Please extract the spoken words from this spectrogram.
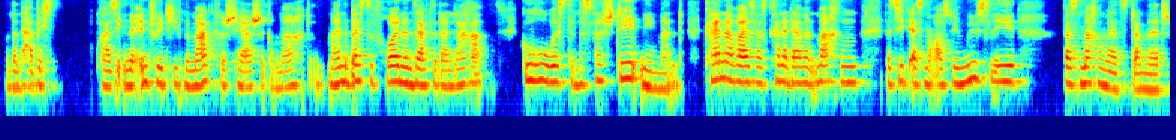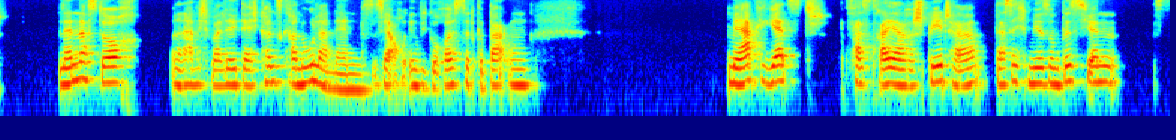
Und dann habe ich quasi in der intuitiven Marktrecherche gemacht. Und meine beste Freundin sagte dann, Lara, Guru Wisdom, das versteht niemand. Keiner weiß, was kann er damit machen. Das sieht erstmal aus wie Müsli. Was machen wir jetzt damit? Nenn das doch. Und dann habe ich überlegt, ja, ich könnte es Granola nennen. Das ist ja auch irgendwie geröstet, gebacken. Merke jetzt, fast drei Jahre später, dass ich mir so ein bisschen,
